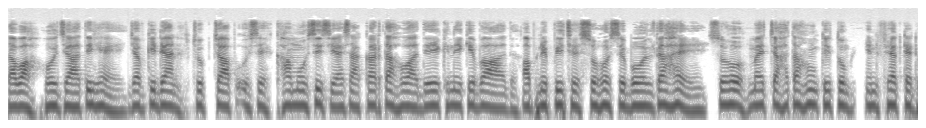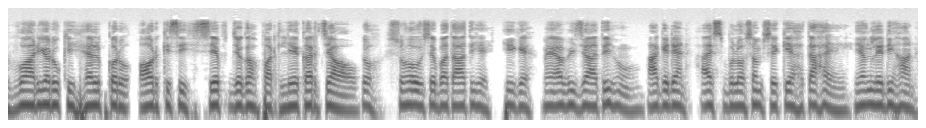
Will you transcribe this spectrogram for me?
तबाह हो जाती है, जबकि डैन चुपचाप उसे खामोशी से ऐसा करता हुआ देखने के बाद अपने पीछे सोहो से बोलता है, सोहो, मैं चाहता हूँ कि तुम इन्फेक्टेड वॉरियरों की हेल्प करो और किसी सेफ़ जगह पर लेकर जाओ। तो सोहो उसे बताती है, ठीक है, मैं अभी जाती हूँ। आगे डैन आइस ब्लॉसम से कहता है? यंग लेडी हान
